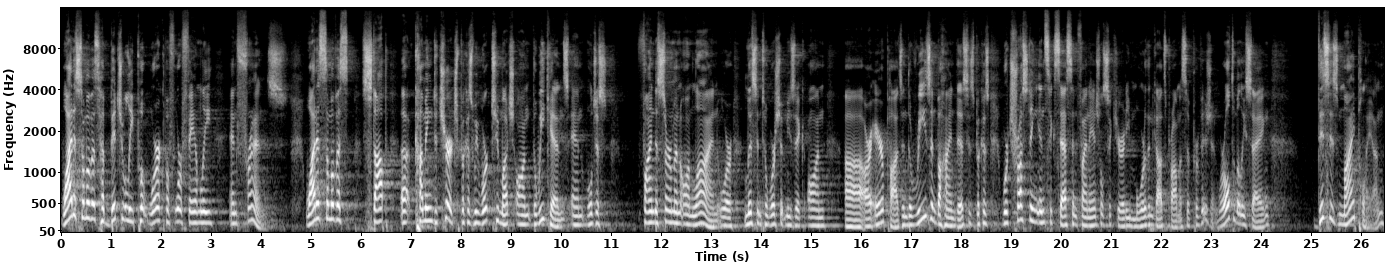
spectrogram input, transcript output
Why do some of us habitually put work before family and friends? Why does some of us stop uh, coming to church because we work too much on the weekends and we'll just find a sermon online or listen to worship music on uh, our AirPods. And the reason behind this is because we're trusting in success and financial security more than God's promise of provision. We're ultimately saying, this is my plan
